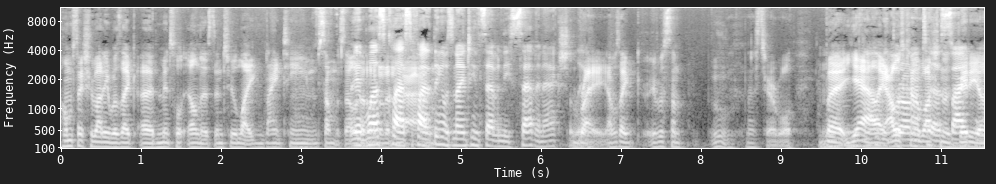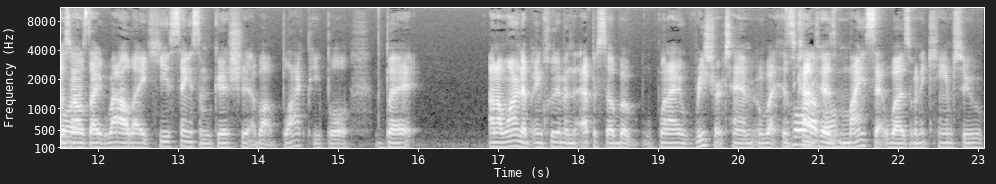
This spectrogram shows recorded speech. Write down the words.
homosexuality was like a mental illness into like nineteen something. so It was classified. I think it was 1977, actually. Right. I was like, it was some. Ooh, that's terrible. But yeah, like I was kind of watching those videos, and I was like, wow, like he's saying some good shit about black people, but. And I wanted to include him in the episode, but when I researched him and what his kind of his mindset was when it came to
